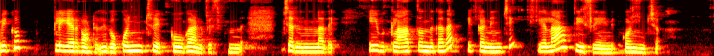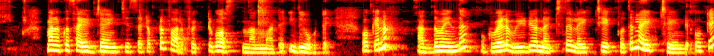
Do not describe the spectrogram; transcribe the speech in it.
మీకు క్లియర్గా ఉంటుంది. ఇదిగో కొంచెం ఎక్కువగా అనిపిస్తుంది. చిన్నది. ఈ క్లాత్ ఉంది కదా ఇక్కడి నుంచి ఇలా తీసేయండి కొంచెం. మనకు సైడ్ జాయింట్ చేసేటప్పుడు పర్ఫెక్ట్గా వస్తుంది అనమాట ఇది ఒకటి. ఓకేనా? అర్థమైందా? ఒకవేళ వీడియో నచ్చితే లైక్ చేయకపోతే లైక్ చేయండి. ఓకే?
